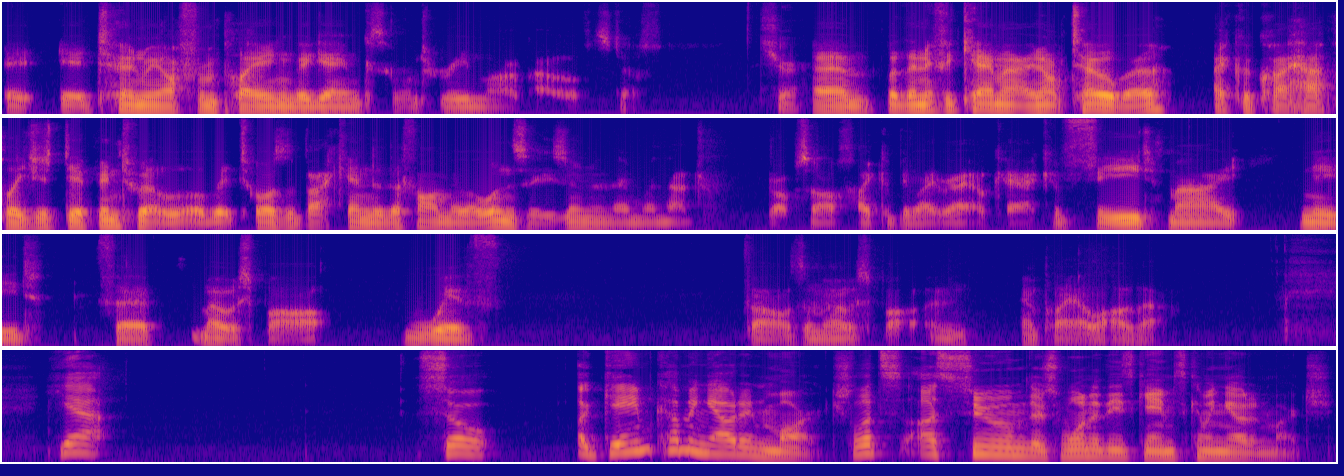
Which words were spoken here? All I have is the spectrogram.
it, it turned me off from playing the game because I want to read more about other stuff. Sure. Um, but then if it came out in October, I could quite happily just dip into it a little bit towards the back end of the Formula One season, and then when that drops off, I could be like, right, okay, I can feed my need for motorsport with Forza Motorsport and and play a lot of that. Yeah. So, a game coming out in March. Let's assume there's one of these games coming out in March.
